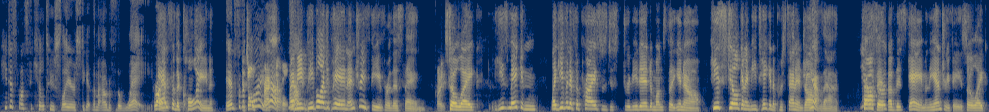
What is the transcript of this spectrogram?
He just wants to kill two slayers to get them out of the way. Right. And for the coin. And for the It's all coin, practical. yeah. I mean, people had to pay an entry fee for this thing. right. So like he's making like even if the prize was distributed amongst the, you know, he's still going to be taking a percentage off Yeah. of that Yeah, profit so- of this game and the entry fee. So like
